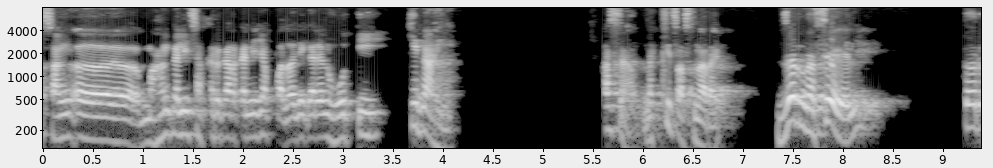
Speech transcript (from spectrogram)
सांग महांकाली महाकाली साखर कारखान्याच्या पदाधिकाऱ्यांना होती की नाही? असणार नक्कीच असणार आहे. जर नसेल तर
